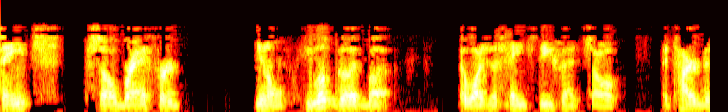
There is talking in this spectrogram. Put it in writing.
Saints, so Bradford you know, he looked good, but it was the Saints defense, so it's hard to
